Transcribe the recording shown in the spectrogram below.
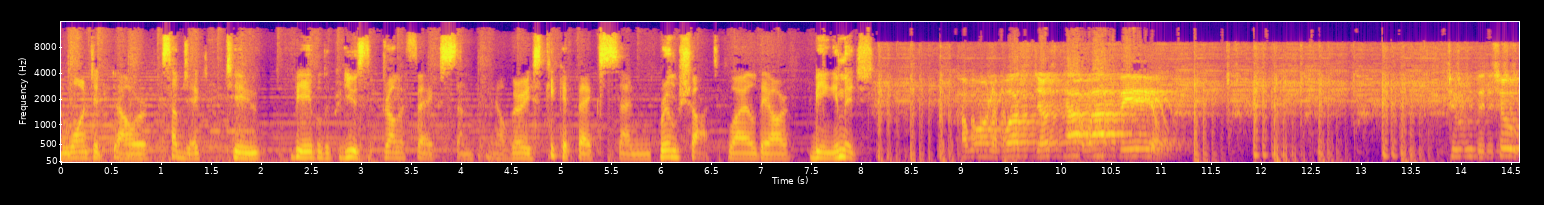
We wanted our subject to be able to produce drum effects and you know various kick effects and rim shots while they are being imaged. I want to bust just how I feel. To the two,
